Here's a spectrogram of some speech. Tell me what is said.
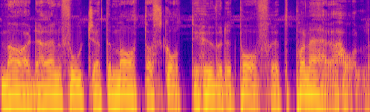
Mördaren fortsätter mata skott i huvudet på offret på nära håll.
